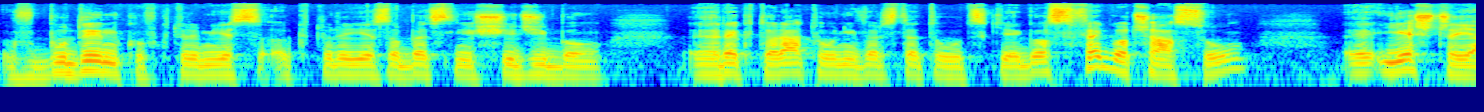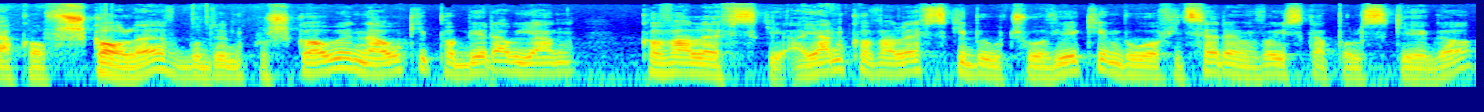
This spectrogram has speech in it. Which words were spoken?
w budynku, w którym jest, który jest obecnie siedzibą rektoratu Uniwersytetu Łódzkiego, swego czasu, y, jeszcze jako w szkole, w budynku szkoły, nauki pobierał Jan Kowalewski. A Jan Kowalewski był człowiekiem, był oficerem Wojska Polskiego,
